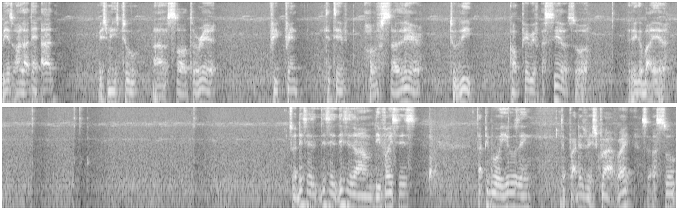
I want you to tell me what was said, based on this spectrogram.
based on Latin ad, which means to, uh, saltare, frequentative of salire to leap compared with a seal so go by here so this is this is this is um devices that people were using to practice witchcraft right so assault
